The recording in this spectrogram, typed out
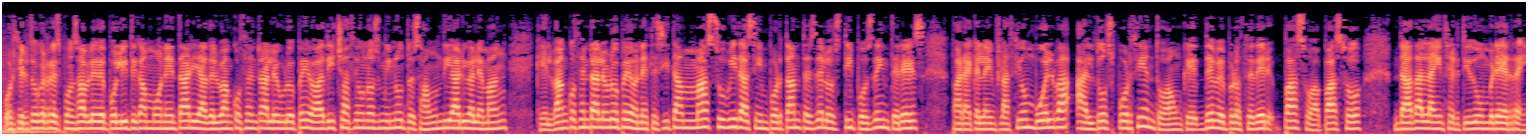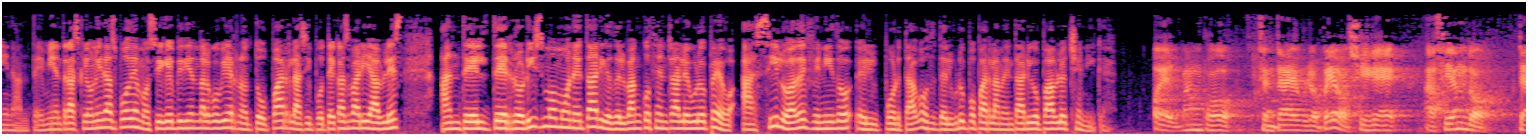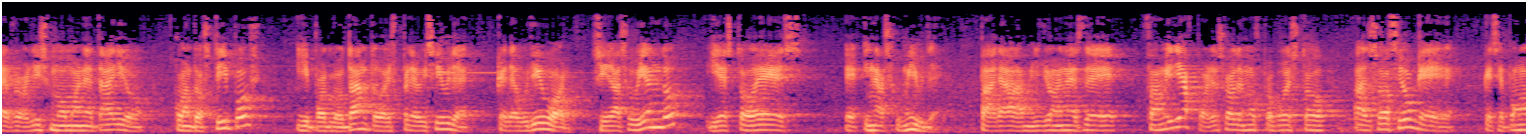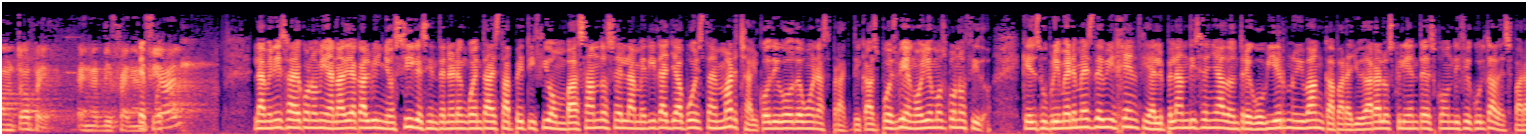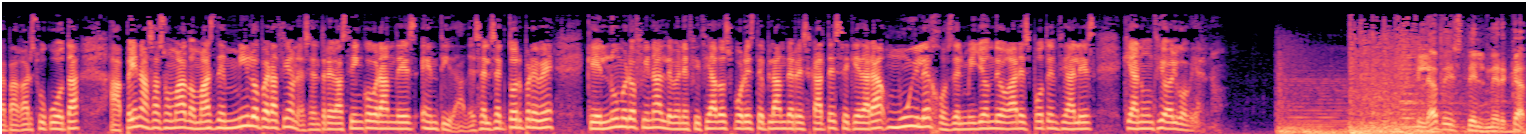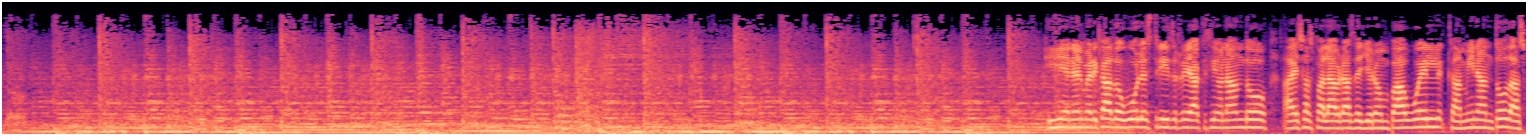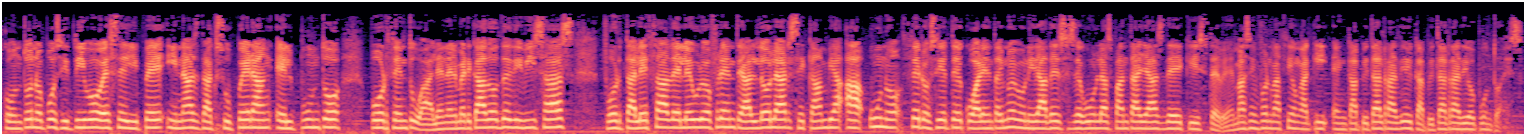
Por cierto que el responsable de política monetaria del Banco Central Europeo ha dicho hace unos minutos a un diario alemán que el Banco Central Europeo necesita más subidas importantes de los tipos de interés para que la inflación vuelva al 2%, aunque debe proceder paso a paso dada la incertidumbre reinante. Mientras que Unidas Podemos sigue pidiendo al gobierno topar las hipotecas variables ante el terrorismo monetario del Banco Central Europeo. Así lo ha definido el portavoz del grupo parlamentario Pablo Chenique. El Banco Central Europeo sigue haciendo terrorismo monetario con dos tipos y por lo tanto es previsible que el Euribor siga subiendo y esto es eh, inasumible para millones de familias. Por eso le hemos propuesto al socio que, que se ponga un tope en el diferencial. La ministra de Economía, Nadia Calviño, sigue sin tener en cuenta esta petición basándose en la medida ya puesta en marcha, el Código de Buenas Prácticas. Pues bien, hoy hemos conocido que en su primer mes de vigencia el plan diseñado entre gobierno y banca para ayudar a los clientes con dificultades para pagar su cuota apenas ha sumado más de mil operaciones entre las cinco grandes entidades. El sector prevé que el número final de beneficiados por este plan de rescate se quedará muy lejos del millón de hogares potenciales que anunció el gobierno. Claves del mercado. Y en el mercado Wall Street reaccionando a esas palabras de Jerome Powell, caminan todas con tono positivo. SIP y Nasdaq superan el punto porcentual. En el mercado de divisas, fortaleza del euro frente al dólar se cambia a 1,0749 unidades según las pantallas de XTV. Más información aquí en Capital Radio y capitalradio.es.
